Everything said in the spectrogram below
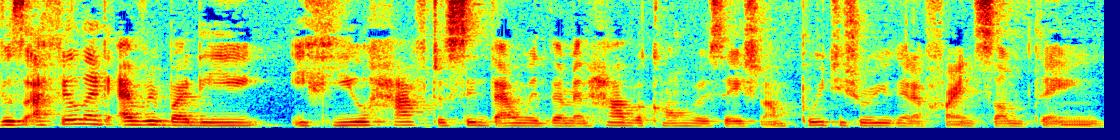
Because I feel like everybody, if you have to sit down with them and have a conversation, I'm pretty sure you're gonna find something.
